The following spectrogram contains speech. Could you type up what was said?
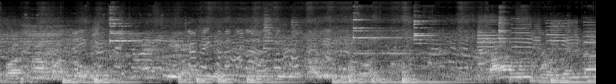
কথা মতো তাড়াহুড়ো করবেন না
